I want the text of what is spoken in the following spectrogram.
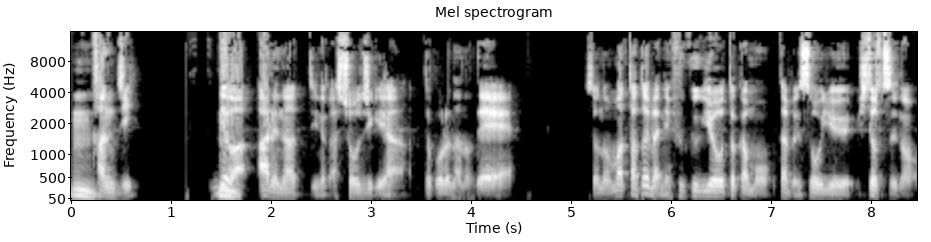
うん。感じではあるなっていうのが正直なところなので、その、まあ、例えばね、副業とかも多分そういう一つの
